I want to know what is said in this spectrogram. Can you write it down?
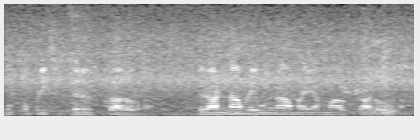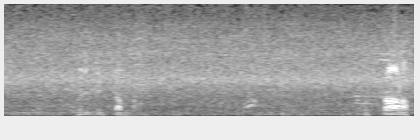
மூக்குப்பிடி சித்தருக்கு அரோகணம். திரு அண்ணாமலை உண்ணாமலை அம்மாவுக்கு அரோகணம். திருச்சிட்டம்பலம் குற்றாலம்.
